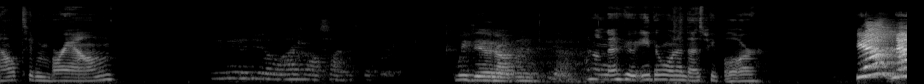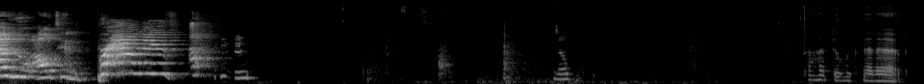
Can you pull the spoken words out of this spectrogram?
Alton Brown. You need to do the live outside We do, don't we? I don't know who either one of those people are. You don't know who Alton Brown is? Nope. I'll have to look that up.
